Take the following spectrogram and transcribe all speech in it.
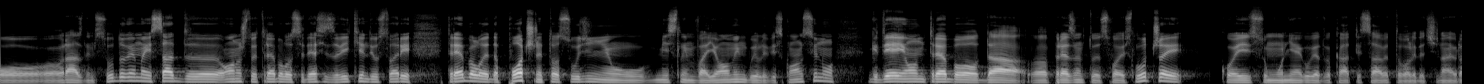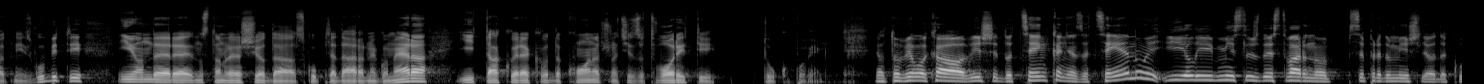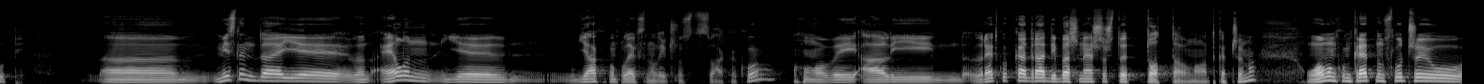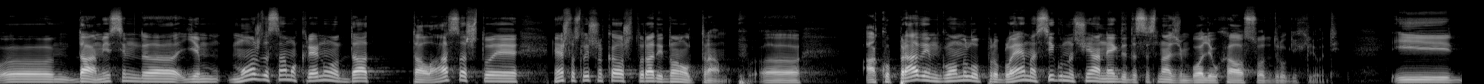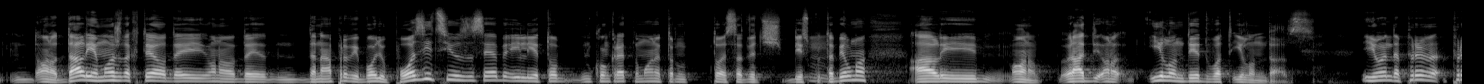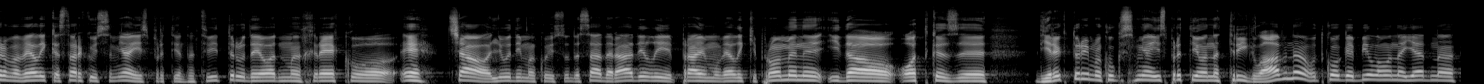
raznim sudovima i sad e, ono što je trebalo da se desi za vikend je u stvari trebalo je da počne to suđenje u, mislim, Wyomingu ili Wisconsinu, gde je on trebao da e, prezentuje svoj slučaj, koji su mu njegovi advokati savjetovali da će najvratnije izgubiti i onda je jednostavno rešio da skuplja dara nego mera i tako je rekao da konačno će zatvoriti tu kupovinu. Je li to bilo kao više do cenkanja za cenu ili misliš da je stvarno se predomišljao da kupi? Uh, mislim da je Elon je jako kompleksna ličnost svakako, ovaj, ali redko kad radi baš nešto što je totalno otkačeno. U ovom konkretnom slučaju, uh, da, mislim da je možda samo krenuo da talasa, što je nešto slično kao što radi Donald Trump. Uh, ako pravim gomilu problema, sigurno ću ja negde da se snađem bolje u haosu od drugih ljudi. I ono, da li je možda hteo da, je, ono, da, je, da napravi bolju poziciju za sebe ili je to konkretno monetarno, to je sad već diskutabilno, mm. ali ono, radi, ono, Elon did what Elon does. I onda prva, prva velika stvar koju sam ja ispratio na Twitteru da je odmah rekao, e, čao ljudima koji su do sada radili, pravimo velike promene i dao otkaze direktorima, koliko sam ja ispratio, ona tri glavna, od koga je bila ona jedna,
